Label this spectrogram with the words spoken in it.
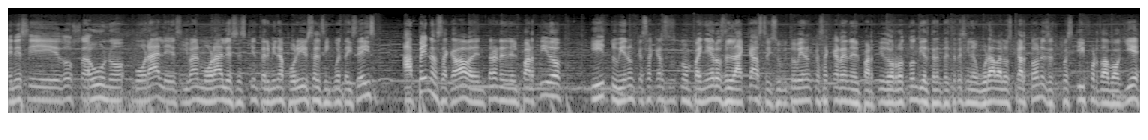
en ese 2 a 1. Morales, Iván Morales es quien termina por irse al 56. Apenas acababa de entrar en el partido y tuvieron que sacar sus compañeros la casa y tuvieron que sacar en el partido Rotondi el 33 inauguraba los cartones, después Clifford Aboguier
